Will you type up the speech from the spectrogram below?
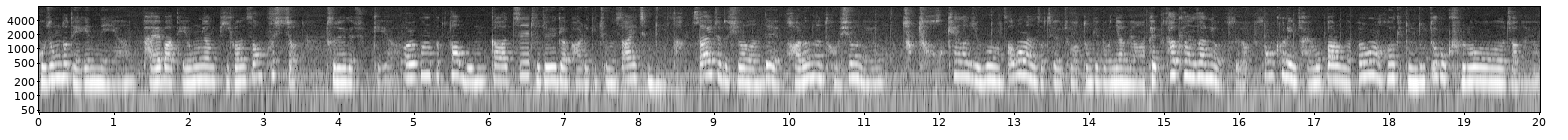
그 정도 되겠네요. 달바 대용량 비건 선쿠션 두들겨줄게요. 얼굴부터 몸까지 두들겨 바르기 좋은 사이즈입니다. 사이즈도 시원한데 바르면 더 시원해요. 촉촉해가지고 써보면서 제일 좋았던 게 뭐냐면 백탁 현상이 없어요. 선크림 잘못 바르면 얼굴만 허옇게 둥둥 뜨고 그러잖아요.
